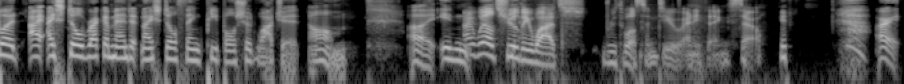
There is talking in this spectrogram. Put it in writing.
but I, I still recommend it and I still think people should watch it. Um, uh, in I will truly watch Ruth Wilson do anything. So All right.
